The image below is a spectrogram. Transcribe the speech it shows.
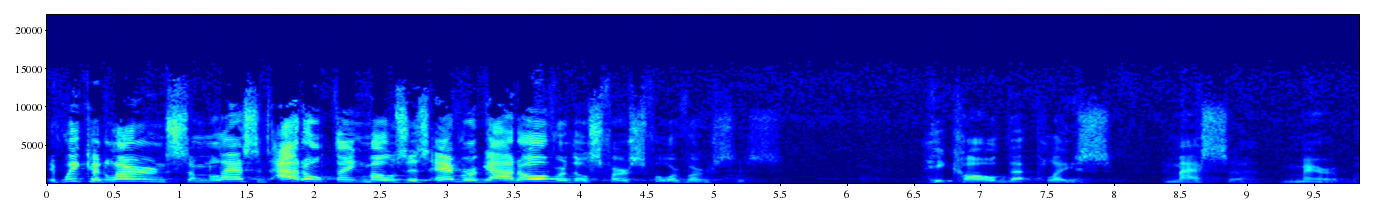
if we could learn some lessons, I don't think Moses ever got over those first four verses. He called that place Massah Meribah.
